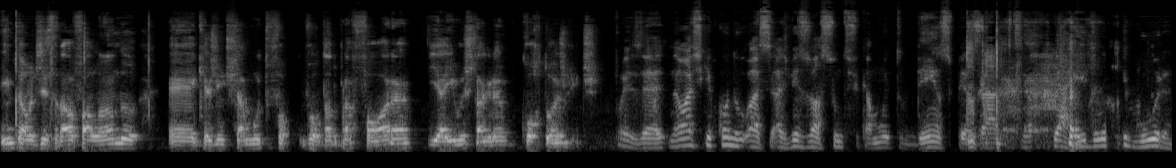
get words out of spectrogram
Então, você estava falando é, que a gente está muito voltado para fora e aí o Instagram cortou a gente. Pois é, não acho que quando às, vezes o assunto fica muito denso, pesado, assim, a rede não segura.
